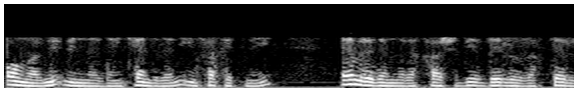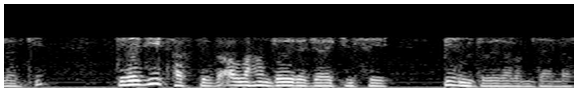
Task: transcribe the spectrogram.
onlar müminlerden kendilerini infak etmeyi emredenlere karşı bir delil olarak derler ki dilediği takdirde Allah'ın doyuracağı kimseyi biz mi doyuralım derler.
